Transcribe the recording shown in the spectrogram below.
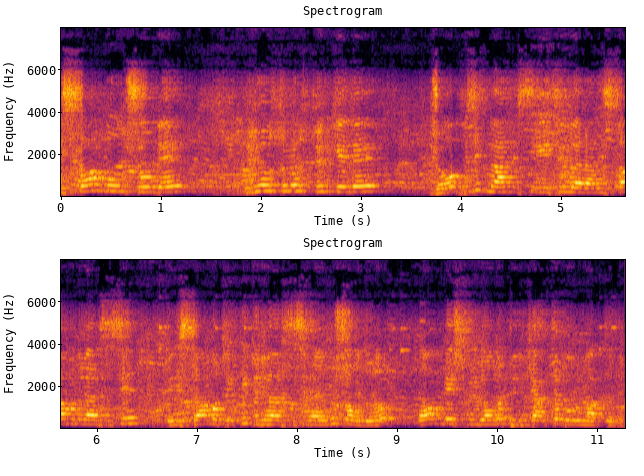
İstanbul Şube biliyorsunuz Türkiye'de Jeofizik mühendisliği eğitimi veren İstanbul Üniversitesi ve İstanbul Teknik Üniversitesi'nin olmuş olduğu 15 milyonluk bir kentte bulunmaktadır.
